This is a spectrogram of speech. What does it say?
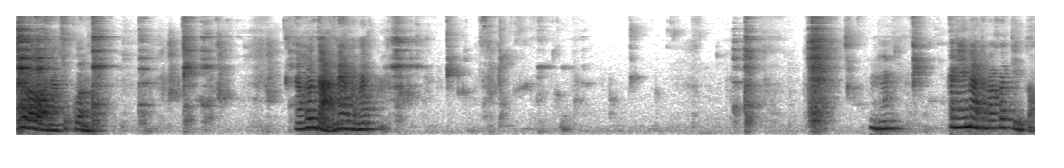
ก็รอนะทุกคน แล้วก็ด่าแม่ทำมาอือฮึอันนี้แม่ทำมก็กินต่อ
